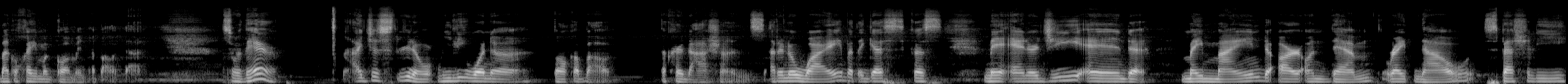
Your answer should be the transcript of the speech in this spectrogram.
bago kayo mag-comment about that. So there, I just, you know, really wanna talk about the Kardashians. I don't know why, but I guess because my energy and my mind are on them right now, especially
